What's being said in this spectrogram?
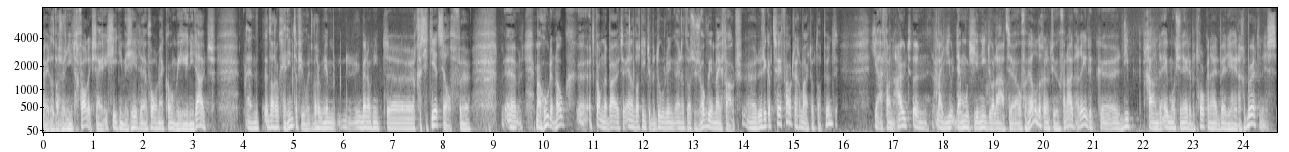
Nee, dat was dus niet het geval. Ik zei, ik zie het niet meer zitten... en volgens mij komen we hier niet uit. En het was ook geen interview. Het was ook niet, ik ben ook niet geciteerd zelf. maar hoe dan ook, het kwam naar buiten... en dat was niet de bedoeling... en dat was dus ook weer mijn fout. dus ik heb twee fouten gemaakt op dat punt. Ja, vanuit een... Maar daar moet je je niet door laten overweldigen natuurlijk. Vanuit een redelijk uh, diepgaande emotionele betrokkenheid... bij die hele gebeurtenis.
